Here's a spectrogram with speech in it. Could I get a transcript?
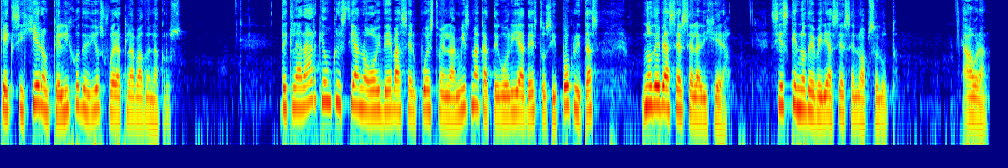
que exigieron que el Hijo de Dios fuera clavado en la cruz. Declarar que un cristiano hoy deba ser puesto en la misma categoría de estos hipócritas no debe hacerse a la ligera, si es que no debería hacerse en lo absoluto. Ahora,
